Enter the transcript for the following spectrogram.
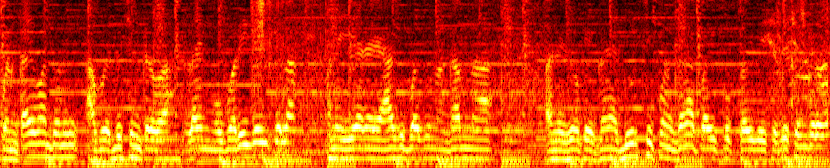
પણ કાંઈ વાંધો નહીં, આપણે દર્શન કરવા લાઈનમાં ઊભા રહી જઈએ પહેલાં. અને જ્યારે આજુબાજુના ગામના અને જો કે ઘણા દૂરથી પણ ઘણા ભાઈ ભક્તો આવી જાય છે દર્શન કરવા.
